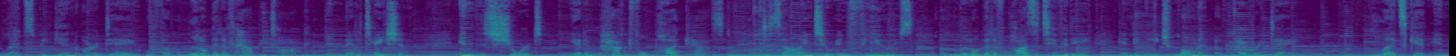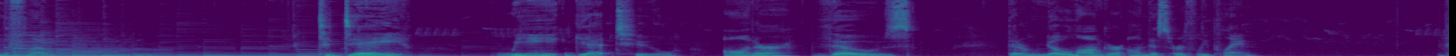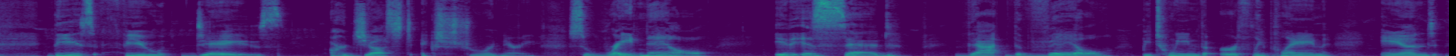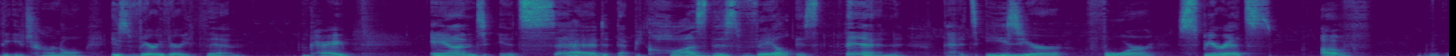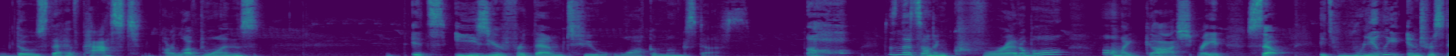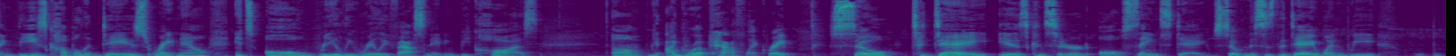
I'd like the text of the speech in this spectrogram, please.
Let's begin our day with a little bit of happy talk and meditation in this short yet impactful podcast designed to infuse a little bit of positivity into each moment of every day. Let's get in the flow. Today, we get to honor those that are no longer on this earthly plane. These few days are just extraordinary. So, right now, it is said that the veil between the earthly plane and the eternal is very, very thin. Okay? And it's said that because this veil is thin, that it's easier for spirits of those that have passed, our loved ones, it's easier for them to walk amongst us. Oh, doesn't that sound incredible? Oh my gosh, right? So, it's really interesting. These couple of days right now, it's all really, really fascinating because um, I grew up Catholic, right? So today is considered All Saints' Day. So this is the day when we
